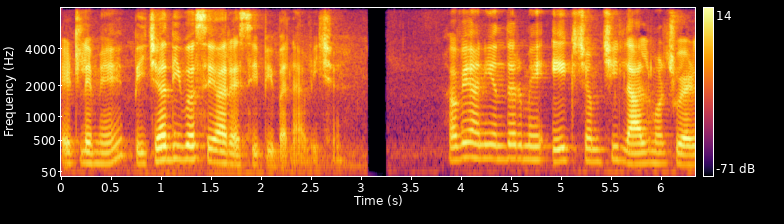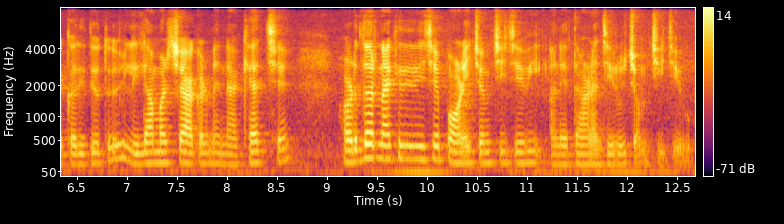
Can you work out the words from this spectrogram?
એટલે મેં બીજા દિવસે આ રેસીપી બનાવી છે. હવે આની અંદર મેં એક ચમચી લાલ મરચું એડ કરી દીધું હતું. લીલા મરચાં આગળ મેં નાખ્યા જ છે. હળદર નાખી દીધી છે પોણી ચમચી જેવી અને ધાણા જીરું ચમચી જેવું.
